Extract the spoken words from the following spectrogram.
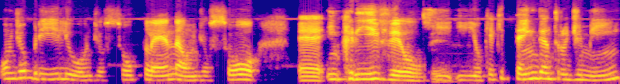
onde eu brilho, onde eu sou plena, onde eu sou é, incrível e, e, o que que tem dentro de mim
